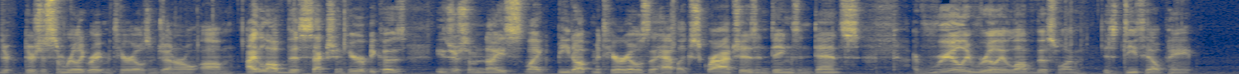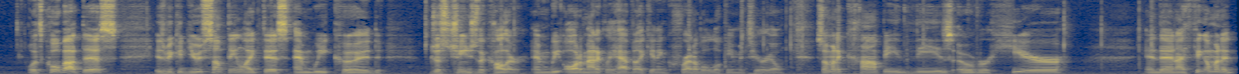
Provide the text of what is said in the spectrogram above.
there, there's just some really great materials in general. Um, I love this section here because these are some nice like beat up materials that have like scratches and dings and dents. I really really love this one. Is detail paint. What's cool about this is we could use something like this and we could just change the color and we automatically have like an incredible looking material. So I'm going to copy these over here and then I think I'm going to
